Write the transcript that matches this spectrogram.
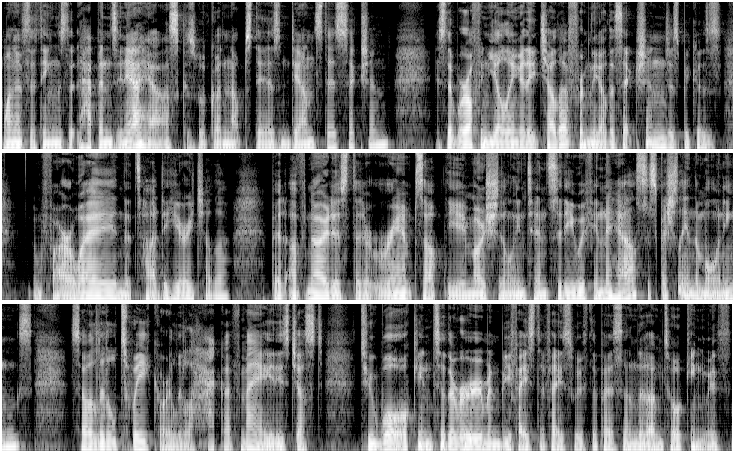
one of the things that happens in our house, because we've got an upstairs and downstairs section, is that we're often yelling at each other from the other section just because we're far away and it's hard to hear each other. But I've noticed that it ramps up the emotional intensity within the house, especially in the mornings. So a little tweak or a little hack I've made is just to walk into the room and be face to face with the person that I'm talking with.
